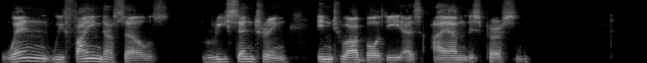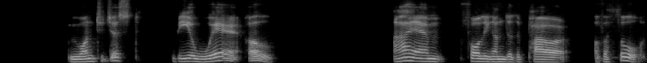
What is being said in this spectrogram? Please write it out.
When we find ourselves recentering into our body as I am this person, we want to just be aware oh, I am falling under the power of a thought.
